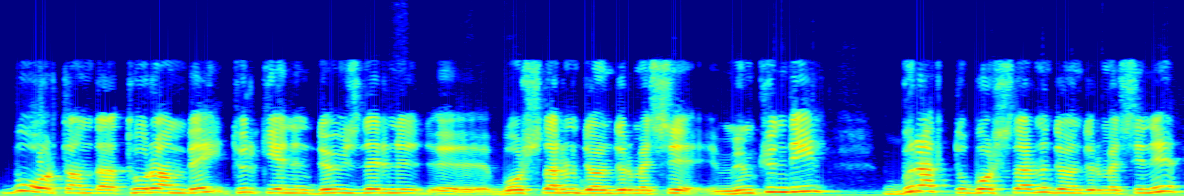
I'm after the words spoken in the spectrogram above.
Bu ortamda Turan Bey Türkiye'nin dövizlerini, e, borçlarını döndürmesi mümkün değil. Bırak borçlarını döndürmesini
